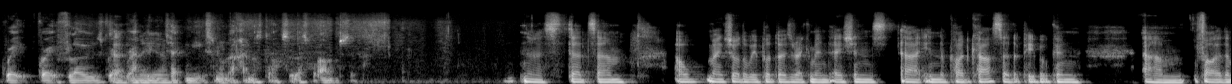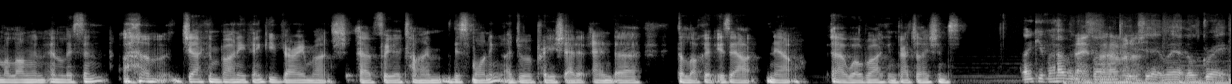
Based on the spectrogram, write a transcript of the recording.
great, great flows, great Definitely, rapping yeah. techniques, and all that kind of stuff. So that's what I'm saying. nice that's um i'll make sure that we put those recommendations uh, in the podcast so that people can um, follow them along and, and listen. Um, Jack and Barney, thank you very much uh, for your time this morning. I do appreciate it. And uh, the locket is out now uh, worldwide. Congratulations. Thank you for having Thanks us. For I having appreciate us. it, man. That was great.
